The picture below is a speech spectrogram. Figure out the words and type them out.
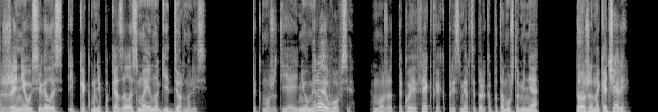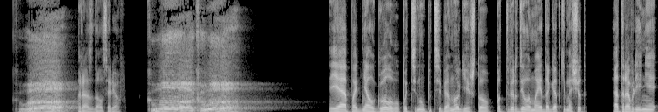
Жжение усилилось, и, как мне показалось, мои ноги дернулись. Так может, я и не умираю вовсе? Может, такой эффект, как при смерти, только потому, что меня тоже накачали? «Ква!» — раздался рев. «Ква! Ква!» Я поднял голову, подтянул под себя ноги, что подтвердило мои догадки насчет отравления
